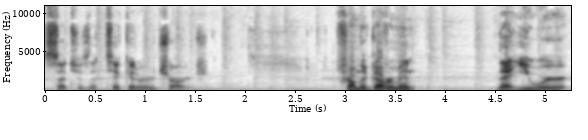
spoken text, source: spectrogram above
such as a ticket or a charge. From the government, that you were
